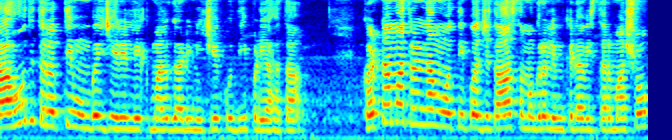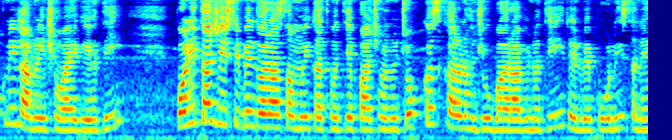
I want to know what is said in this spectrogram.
દાહોદ તરફથી મુંબઈ જઈ રહેલી એક માલગાડી નીચે કૂદી પડ્યા હતા. ઘટનામાં ત્રણના મોત નીપજતા સમગ્ર લીમખેડા વિસ્તારમાં શોકની લાગણી છવાઈ ગઈ હતી. પરિણીતા જયશ્રીબેન દ્વારા સામૂહિક આત્મહત્યા પાછળનું ચોક્કસ કારણ હજુ બહાર આવ્યું નથી. રેલવે પોલીસ અને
